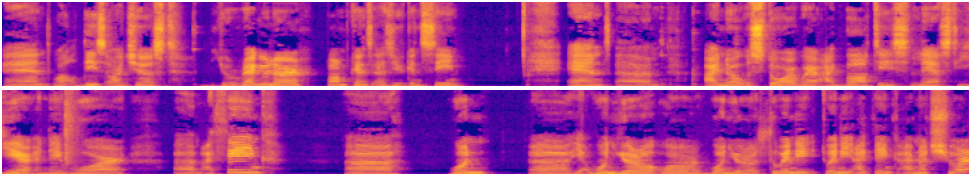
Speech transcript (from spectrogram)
And well these are just your regular pumpkins as you can see and um, I know a store where I bought these last year and they were um, I think uh, one uh, yeah one euro or one euro 20, 20 I think. I'm not sure.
